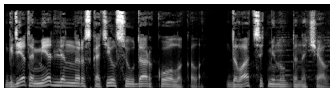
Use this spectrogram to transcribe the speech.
Где-то медленно раскатился удар колокола. Двадцать минут до начала.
